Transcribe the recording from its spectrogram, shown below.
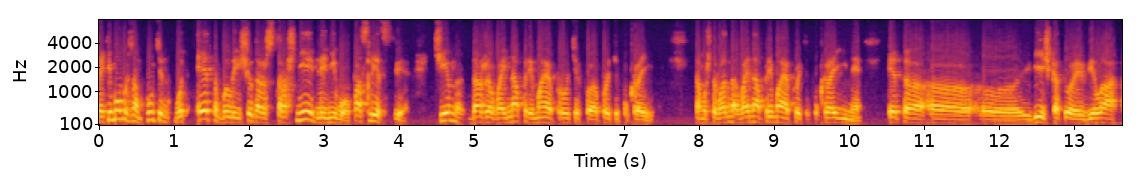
Таким образом, Путин, вот это было еще даже страшнее для него, последствия, чем даже война прямая против, против Украины потому что война, война прямая против Украины – это э, э, вещь, которая вела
